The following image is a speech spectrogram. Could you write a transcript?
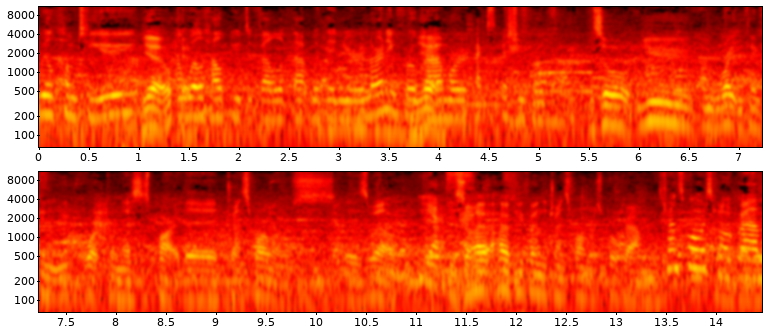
we'll come to you, Yeah, okay. and we'll help you develop that within your learning program Yeah. or exhibition program. So you, I'm right in thinking that you've worked on this as part of the Transformers as well. Yes. So how, how have you found the Transformers program? Transformers program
